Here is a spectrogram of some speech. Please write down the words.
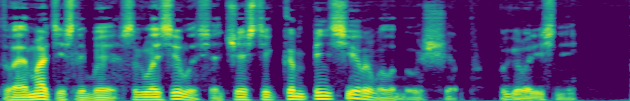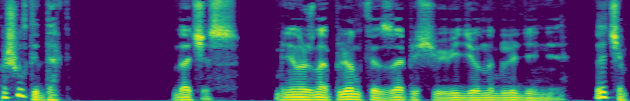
Твоя мать, если бы согласилась, отчасти компенсировала бы ущерб. Поговори с ней. Пошел ты, Дарк. Дачес, мне нужна пленка с записью видеонаблюдения. Зачем?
